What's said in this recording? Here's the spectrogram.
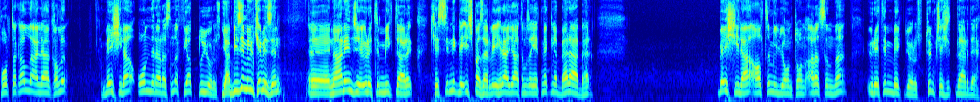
portakalla alakalı 5 ila 10 lira arasında fiyat duyuyoruz. Ya bizim ülkemizin e, narenciye üretim miktarı kesinlikle iç pazar ve ihracatımıza yetmekle beraber 5 ila 6 milyon ton arasında üretim bekliyoruz tüm çeşitlerde.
